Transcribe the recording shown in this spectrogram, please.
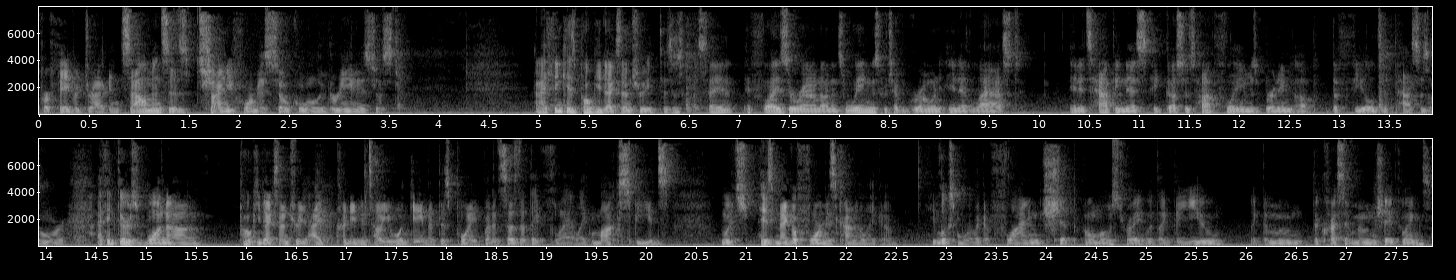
for favorite dragon. Salamence's shiny form is so cool. The green is just and I think his Pokédex entry, does this say it? It flies around on its wings, which have grown in at last. In its happiness, it gushes hot flames, burning up the fields it passes over. I think there's one uh, Pokédex entry, I couldn't even tell you what game at this point, but it says that they fly at like Mach speeds which his mega form is kind of like a, he looks more like a flying ship almost, right? With like the U, like the moon, the crescent moon shaped wings.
